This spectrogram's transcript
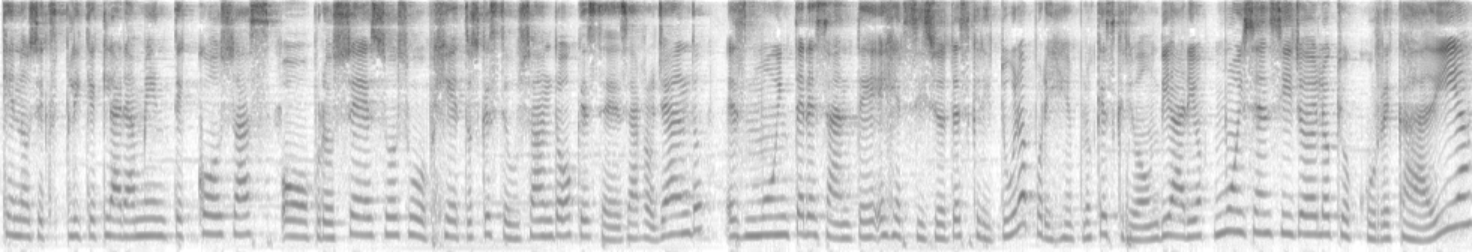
que nos explique claramente cosas o procesos u objetos que esté usando que esté desarrollando. Es muy interesante ejercicios de escritura, por ejemplo, que escriba un diario muy sencillo de lo que ocurre cada día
